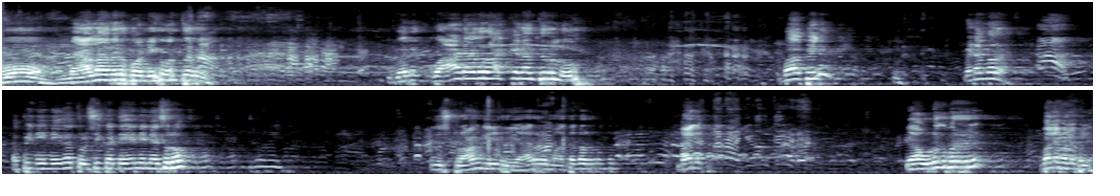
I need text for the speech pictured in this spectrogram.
ಓ ಮ್ಯಾಲ ಅದ್ರಪ್ಪ ನೀವು ಅಂತಾರೆ. ಬರೀ ಗ್ವಾಡಾದ್ರೂ ಆದ್ರೂ ಅಂತಿರಲು ಬಾ, ಅಪ್ಪಿ. ಮೇಡಮ್ ಅವ್ರ. ಅಪ್ಪಿ ನೀನೀಗ ತುಳಸಿ ಕಟ್ಟೆ ನಿನ್ನ ಹೆಸರು? ಇದು ಸ್ಟ್ರಾಂಗ್ ಇಲ್ರಿ ಯಾರು ಮಾತಾಡೋರು ಯಾ ಯಾವ ಹುಡುಗ ಬರ್ರಿ? ಬಲೆ ಬಲೆ ಬಲೆ.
